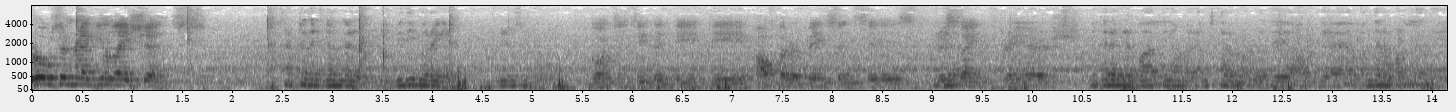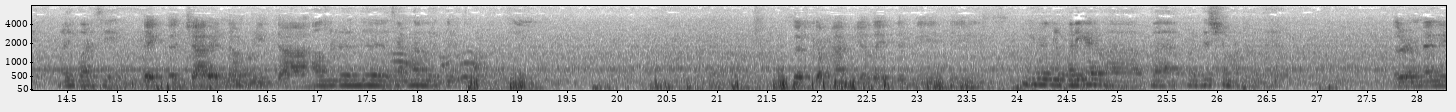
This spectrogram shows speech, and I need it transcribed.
Rules and regulations. சட்டத்திட்டங்கள் விதிமுறைகள் சொல்லுவோம் Go to see the deity, offer obeisances, recite prayers. விக்கிரங்களை பார்த்து நம்ம நமஸ்காரம் பண்ணுறது அவங்க வந்தனம் பண்ணுறது வழிபாடு செய்கிறது Take the charanamrita. அவங்கள்ட்ட இருந்து சரணாமிரத்தை எடுத்துக்கிறது circumambulate the deities. விக்கிரங்களை பரிகாரம் பிரதிஷ்டம் பண்ணுறது There are many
